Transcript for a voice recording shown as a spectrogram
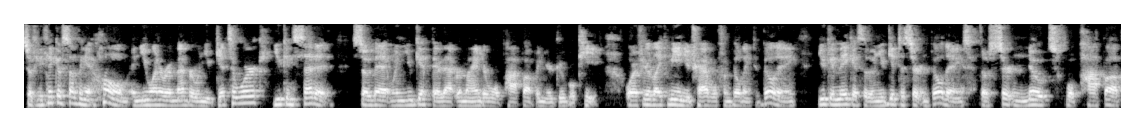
So if you think of something at home and you want to remember when you get to work, you can set it so that when you get there, that reminder will pop up in your Google Keep. Or if you're like me and you travel from building to building, you can make it so that when you get to certain buildings, those certain notes will pop up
